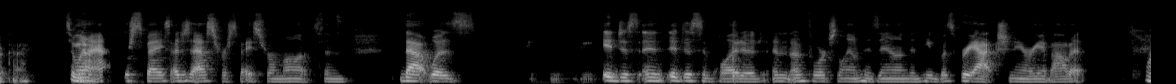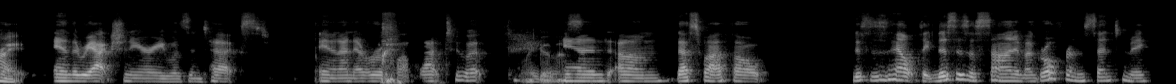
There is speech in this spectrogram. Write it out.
okay So when I asked for space, I just asked for space for a month, and that was it. Just and it just imploded, and unfortunately on his end, and he was reactionary about it. right and the reactionary was in text and I never replied back to it. Oh my. And um, that's why I thought this isn't healthy. This is a sign. And my girlfriend said to me,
